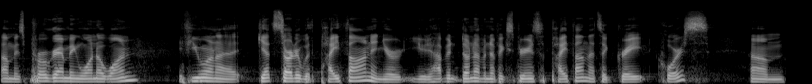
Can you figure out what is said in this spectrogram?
um, is Programming 101. If you want to get started with Python and you're, you haven't, don't have enough experience with Python, that's a great course. Um,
